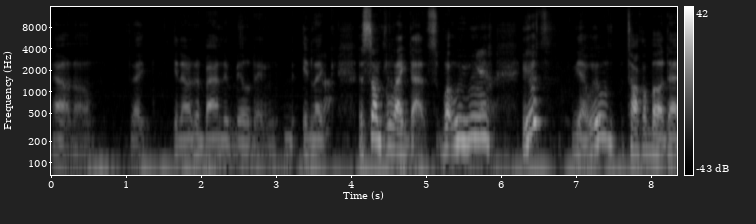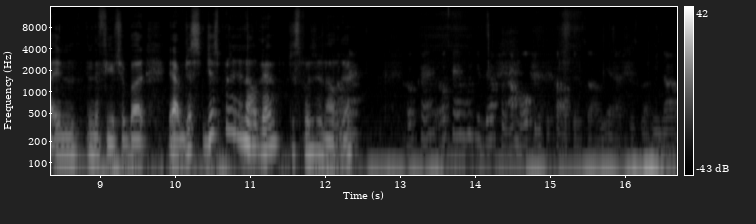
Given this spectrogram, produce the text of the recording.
I don't know, like you know an abandoned building in like something like that. So, but we will, Yeah. we will, yeah, we will talk about that in in the future. But yeah, I'm just just putting it out there, just putting it out Okay. there. Okay. Okay. We can definitely. I'm open to talking. So yeah, just let me know.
